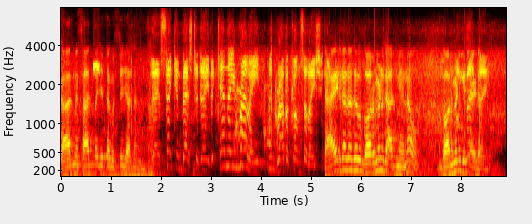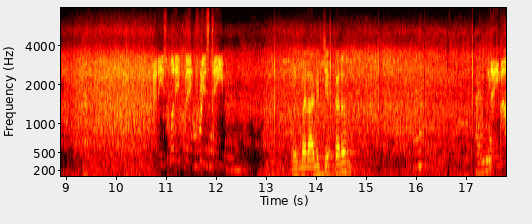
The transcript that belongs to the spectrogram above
रात में सात बजे तक उससे ज्यादा नहीं They're second best today, but can they rally and grab a consolation? साइड का तो देखो गवर्नमेंट का आदमी है ना वो गवर्नमेंट की साइड है And he's won it back for his team. एक बार आगे चेक करो Neymar.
